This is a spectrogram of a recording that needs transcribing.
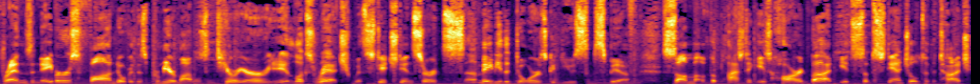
Friends and neighbors fawned over this Premier model's interior. It looks rich with stitched inserts. Uh, maybe the doors could use some spiff. Some of the plastic is hard, but it's substantial to the touch.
